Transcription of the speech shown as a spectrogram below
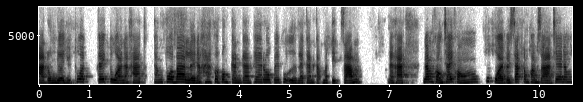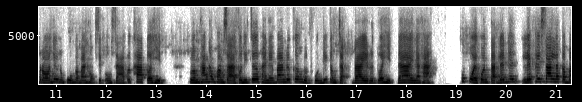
อาจลงเหลืออยู่ทั่วใกล้ตัวนะคะ ทั้งทั่วบ้านเลยนะคะเพื่อป้องกันการแพร่โรคไปผู้อื่น และการกลับมาติดซ้ำนะคะนำของใช้ของผู้ป่วยไปซักทำความสะอาดแช่น้ำร้อนที่อุณหภูมิประมาณ 60 องศา เพื่อฆ่าตัวหิด รวมทั้งทำความสะอาดเฟอร์นิเจอร์ภายในบ้านด้วยเครื่องดูดฝุ่นที่กำจัดไรหรือตัวหิดได้นะคะ ผู้ป่วยควรตัดเล็บให้เล็บให้สั้นและตะไบ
